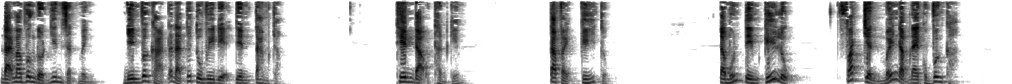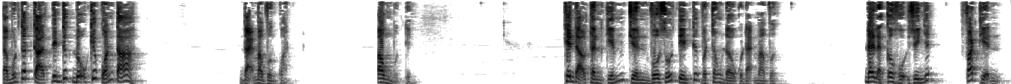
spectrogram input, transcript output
Đại Ma Vương đột nhiên giật mình, Nhìn Vương Khả đã đạt tới tu vi địa tiên tam trọng. Thiên đạo thần kiếm. Ta phải ký lục Ta muốn tìm ký lục Phát triển mấy năm nay của Vương Khả. Ta muốn tất cả tin tức độ kiếp quán ta. Đại Ma Vương quát. Ông một tiếng. Thiên đạo thần kiếm truyền vô số tin tức vào trong đầu của Đại Ma Vương. Đây là cơ hội duy nhất Phát hiện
